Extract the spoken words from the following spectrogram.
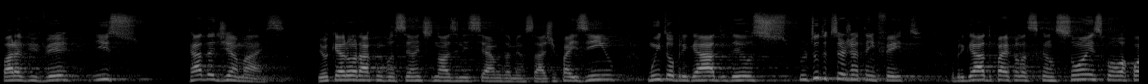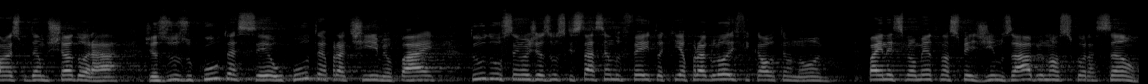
para viver isso cada dia mais. Eu quero orar com você antes de nós iniciarmos a mensagem. Paizinho, muito obrigado, Deus, por tudo que o Senhor já tem feito. Obrigado, Pai, pelas canções com as quais nós pudemos te adorar. Jesus, o culto é seu, o culto é para ti, meu Pai. Tudo o Senhor Jesus que está sendo feito aqui é para glorificar o teu nome. Pai, nesse momento nós pedimos, abre o nosso coração.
